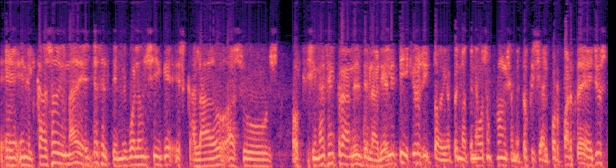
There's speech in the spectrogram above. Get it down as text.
Eh, en el caso de una de ellas, el tema igual aún sigue escalado a sus oficinas centrales del área de litigios y todavía pues no tenemos un pronunciamiento oficial por parte de ellos,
